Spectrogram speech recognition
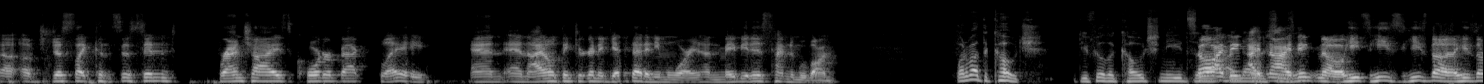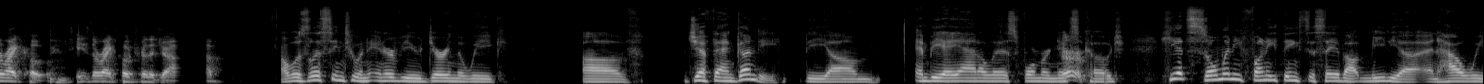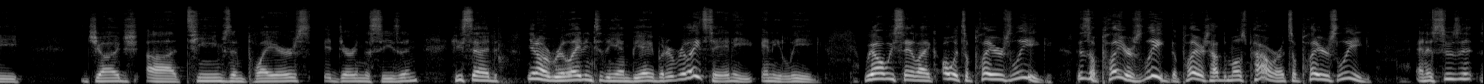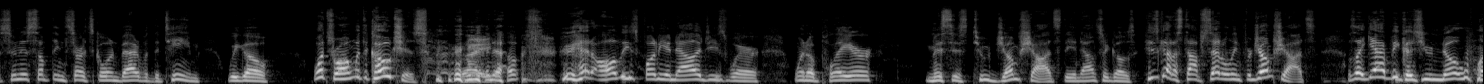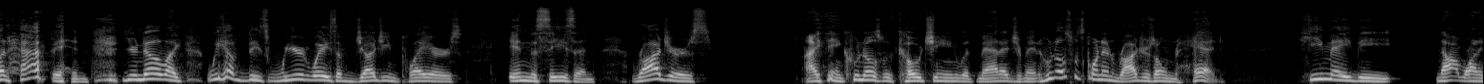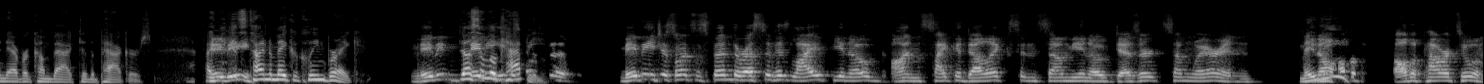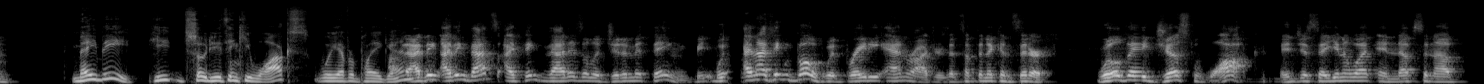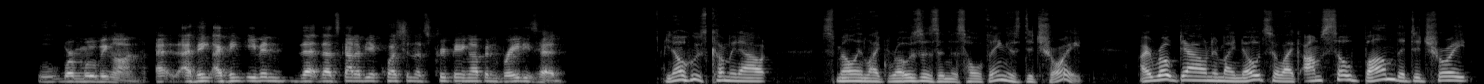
uh, of just like consistent franchise quarterback play. And and I don't think you're gonna get that anymore. And maybe it is time to move on. What about the coach? Do you feel the coach needs? No, I think I no, I think no. He's he's he's the he's the right coach. He's the right coach for the job. I was listening to an interview during the week of Jeff Van Gundy, the um, NBA analyst, former Knicks Sure. coach. He had so many funny things to say about media and how we judge uh, teams and players during the season. He said, you know, relating to the NBA, but it relates to any any league. We always say like, "Oh, it's a players' league. This is a players' league. The players have the most power. It's a players' league." And as soon as, as soon as something starts going bad with the team, we go, "What's wrong with the coaches?" Right. you know, we had all these funny analogies where when a player misses two jump shots, the announcer goes, He's got to stop settling for jump shots. I was like, Yeah, because you know what happened. You know, like we have these weird ways of judging players in the season. Rodgers, I think, who knows with coaching, with management, who knows what's going on in Rodgers' own head. He may be not wanting to ever come back to the Packers. I think it's time to make a clean break. Maybe Doesn't maybe look happy. to- maybe he just wants to spend the rest of his life, you know, on psychedelics in some, you know, desert somewhere, and Maybe, you know, all the, all the power to him. maybe he. So, do you think he walks? Will he ever play again? I think I think that's I think that is a legitimate thing, and I think with both with Brady and Rodgers, that's something to consider. Will they just walk and just say, you know what, enough's enough, we're moving on? I, I think I think even that that's got to be a question that's creeping up in Brady's head. You know who's coming out smelling like roses in this whole thing is Detroit. I wrote down in my notes, so like, I'm so bummed that Detroit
